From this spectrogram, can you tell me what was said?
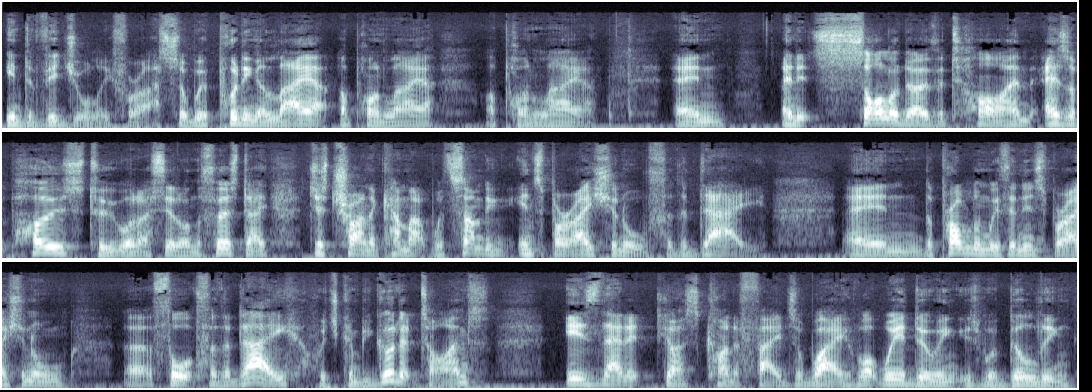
individually for us. So we're putting a layer upon layer upon layer. And and it's solid over time as opposed to what I said on the first day, just trying to come up with something inspirational for the day. And the problem with an inspirational uh, thought for the day, which can be good at times, is that it just kind of fades away. What we're doing is we're building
